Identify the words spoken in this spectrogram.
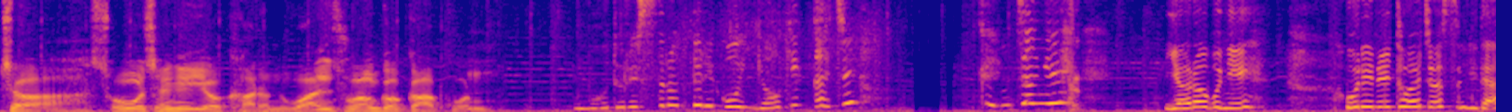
자, 소생의 역할은 완수한 것 같군. 모두를 쓰러뜨리고 여기까지? 굉장히 여러분이 우리를 도와주었습니다.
